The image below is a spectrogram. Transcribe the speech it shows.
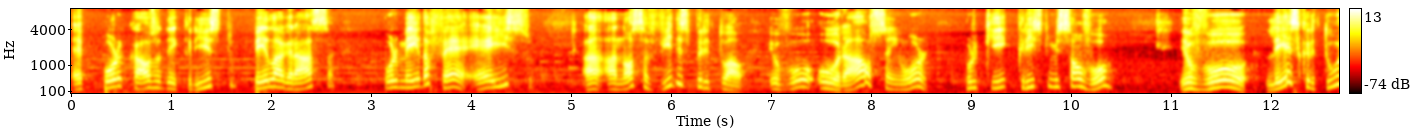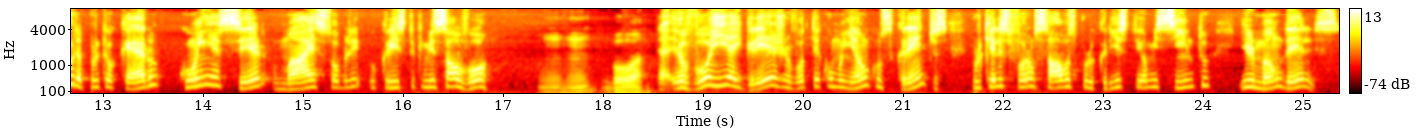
é por causa de Cristo, pela graça, por meio da fé. É isso. A, a nossa vida espiritual. Eu vou orar ao Senhor porque Cristo me salvou. Eu vou ler a Escritura porque eu quero conhecer mais sobre o Cristo que me salvou. Uhum, boa. Eu vou ir à igreja, eu vou ter comunhão com os crentes porque eles foram salvos por Cristo e eu me sinto irmão deles.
